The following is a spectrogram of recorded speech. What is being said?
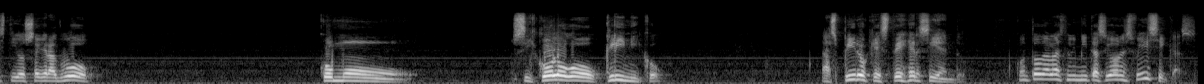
se graduó como psicólogo clínico, aspiro que esté ejerciendo con todas las limitaciones físicas.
